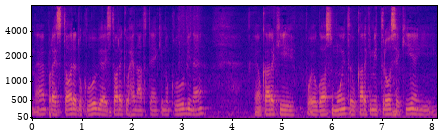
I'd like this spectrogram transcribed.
né, para a história do clube, a história que o Renato tem aqui no clube, né? É um cara que pô, eu gosto muito, o cara que me trouxe aqui e,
